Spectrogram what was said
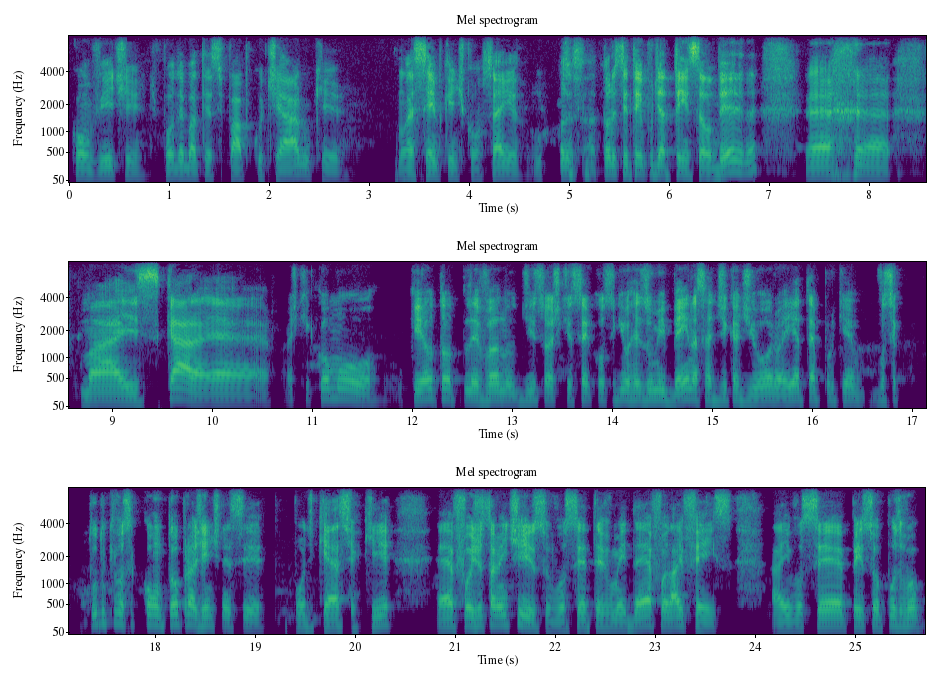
convite de poder bater esse papo com o Thiago, que não é sempre que a gente consegue, todo, todo esse tempo de atenção dele, né? É, é, mas, cara, é, acho que como o que eu tô levando disso, acho que você conseguiu resumir bem nessa dica de ouro aí, até porque você tudo que você contou para a gente nesse podcast aqui é, foi justamente isso. Você teve uma ideia, foi lá e fez. Aí você pensou, putz, vou,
